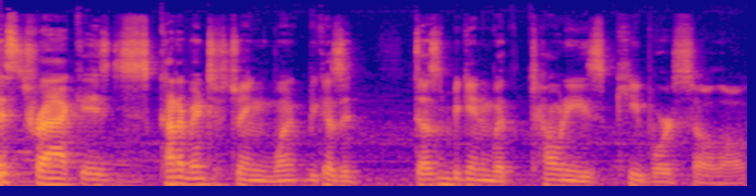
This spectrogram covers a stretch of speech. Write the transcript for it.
This track is kind of interesting when, because it doesn't begin with Tony's keyboard solo,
